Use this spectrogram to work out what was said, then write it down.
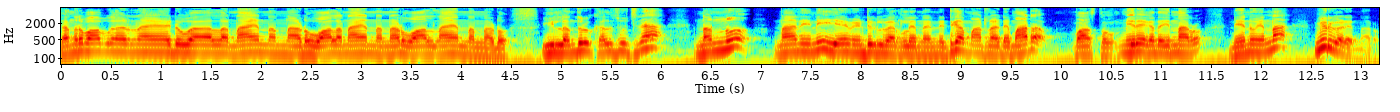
చంద్రబాబు గారు నాయుడు వాళ్ళ నాయన అన్నాడు వాళ్ళ నాయన అన్నాడు వాళ్ళ నాయన అన్నాడు. వీళ్ళందరూ కలిసి వచ్చినా నన్ను నానిని ఏం ఎంటుకలు పెరగలేను అన్నట్టుగా మాట్లాడే మాట వాస్తవం. మీరే కదా విన్నారు నేను విన్నా మీరు కూడా విన్నారు.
